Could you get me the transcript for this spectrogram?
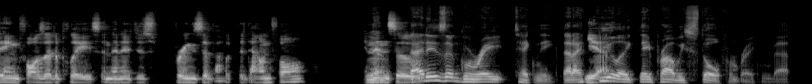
thing falls out of place, and then it just brings about the downfall. And Yeah. then so that is a great technique that I Yeah. feel like they probably stole from Breaking Bad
